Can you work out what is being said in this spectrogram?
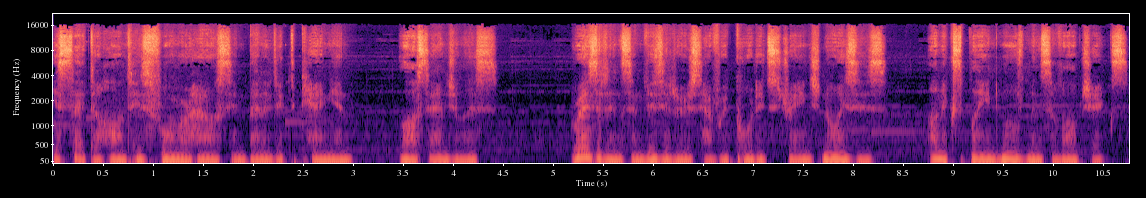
is said to haunt his former house in Benedict Canyon, Los Angeles. Residents and visitors have reported strange noises, unexplained movements of objects,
